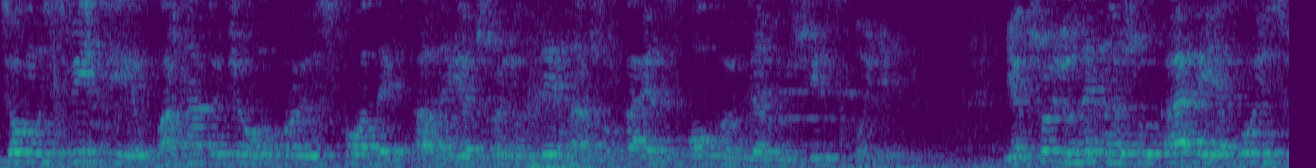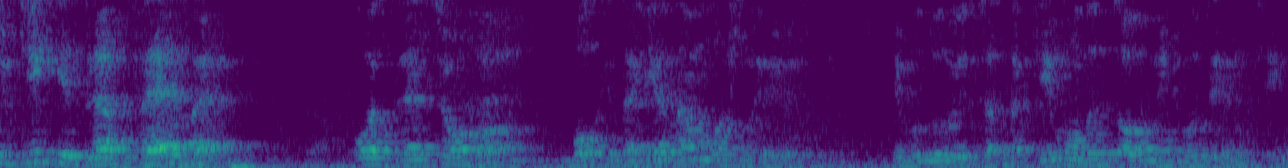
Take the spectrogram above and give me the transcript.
В цьому світі багато чого проїсходить, але якщо людина шукає спокою для душі своєї, якщо людина шукає якоїсь утіки для себе, ось для цього Бог і дає нам можливість. І будуються такі молитовні будинки,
